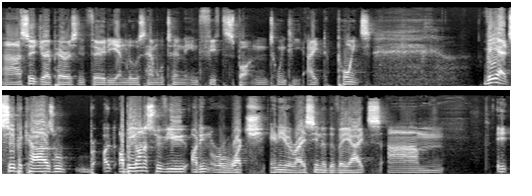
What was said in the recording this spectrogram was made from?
uh, Sergio Perez in 30, and Lewis Hamilton in fifth spot in 28 points. V8 supercars. Will, I'll be honest with you. I didn't watch any of the racing of the V8s. Um, it.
